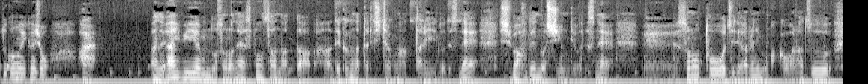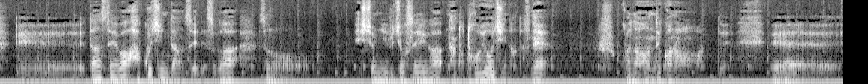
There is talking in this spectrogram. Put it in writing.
ょっとこのまま行きましょう。はい。あの、IBM のそのね、スポンサーになった、でかくなったりちっちゃくなったりのですね、芝生でのシーンではですね、えー、その当時であるにもかかわらず、えー、男性は白人男性ですが、その、一緒にいる女性が、なんと東洋人なんですね。これなんでかなって、えー、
